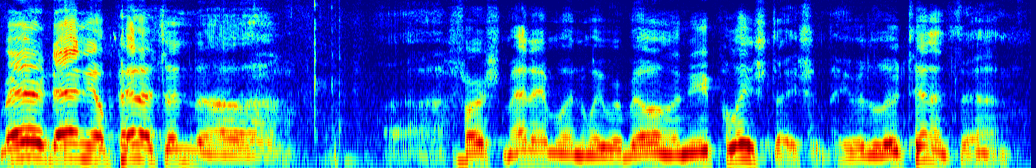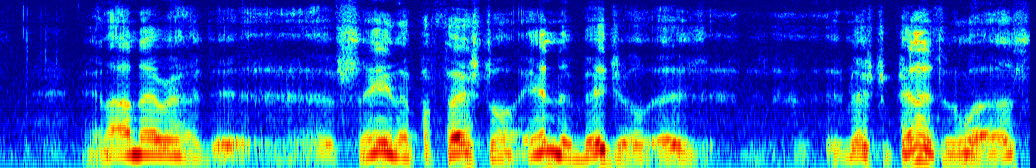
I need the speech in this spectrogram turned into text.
Mayor Daniel Pennington, uh, uh, first met him when we were building the new police station. He was a lieutenant then. And I never had, uh, have seen a professional individual as, as Mr. Pennington was.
